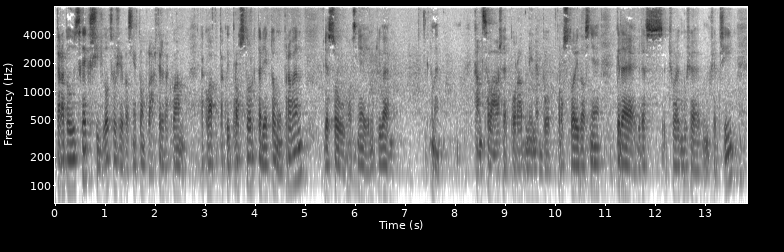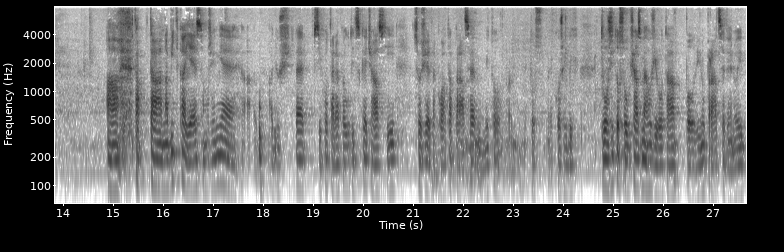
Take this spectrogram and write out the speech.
terapeutické křídlo, což je vlastně v tom klášteře taková, taková, takový prostor, který je k tomu upraven, kde jsou vlastně jednotlivé kanceláře, poradny nebo prostory vlastně, kde, kde člověk může, může přijít. A ta, ta nabídka je samozřejmě, ať už v té psychoterapeutické části, což je taková ta práce, mi to, to jako řekl bych, tvoří to součást mého života, polovinu práce věnuji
